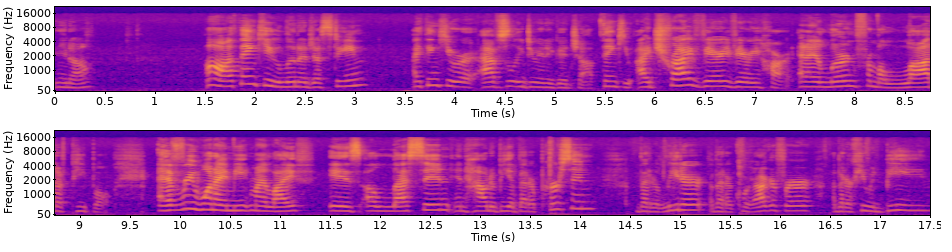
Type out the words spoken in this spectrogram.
You know. Aw, thank you, Luna Justine. I think you are absolutely doing a good job. Thank you. I try very, very hard, and I learn from a lot of people. Everyone I meet in my life is a lesson in how to be a better person, a better leader, a better choreographer, a better human being,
